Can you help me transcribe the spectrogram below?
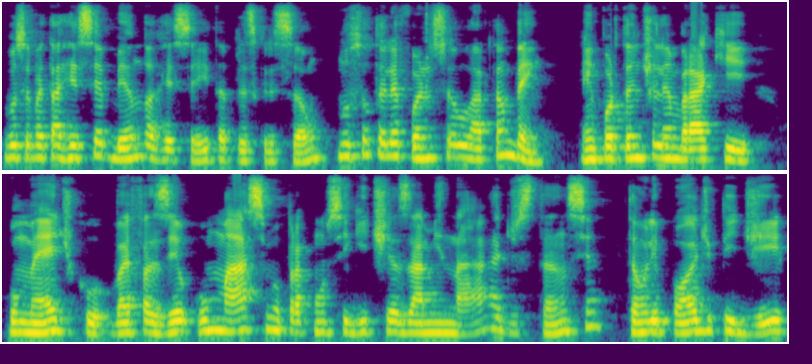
e você vai estar recebendo a receita, a prescrição no seu telefone celular também. É importante lembrar que o médico vai fazer o máximo para conseguir te examinar à distância. Então, ele pode pedir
